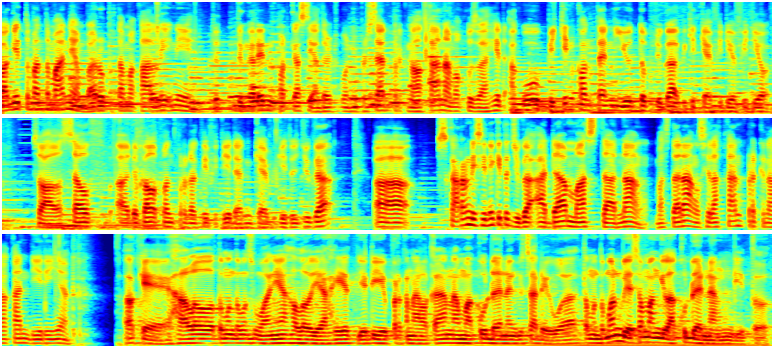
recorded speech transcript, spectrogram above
bagi teman-teman yang baru pertama kali nih de- dengerin podcast The Other 20%, perkenalkan nama aku Zahid. Aku bikin konten YouTube juga, bikin kayak video-video soal self uh, development, productivity dan kayak begitu juga. Uh, sekarang di sini kita juga ada Mas Danang. Mas Danang, silahkan perkenalkan dirinya. Oke, halo teman-teman semuanya, halo Yahid. Jadi perkenalkan nama aku Danang Dewa. Teman-teman biasa manggil aku Danang gitu.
